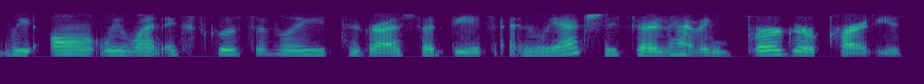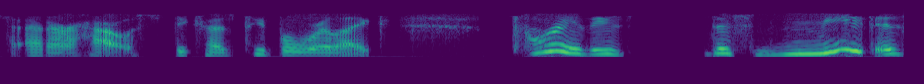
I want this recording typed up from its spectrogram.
we all we went exclusively to grass fed beef and we actually started having burger parties at our house because people were like boy these this meat is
